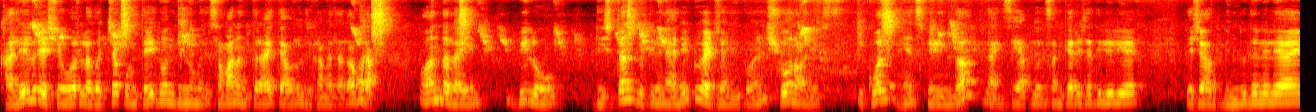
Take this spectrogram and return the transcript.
खालील रेषेवर लगतच्या कोणत्याही दोन बिंदूमध्ये समान अंतर आहे त्यावरून रिकाम्या जागा भरा. On the line below distance between any two adjoining point shown on it's equal hence fill in the lines हे आपल्याला संख्या रेषा दिलेली आहे. त्याच्यावर बिंदू दिलेले आहे.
